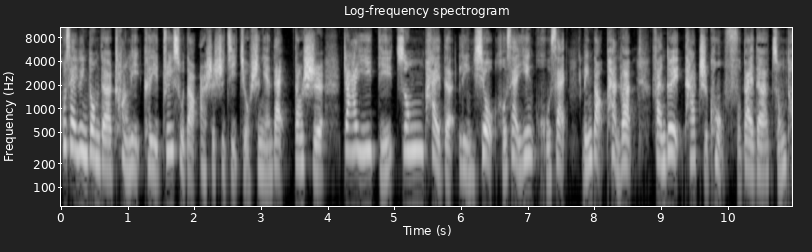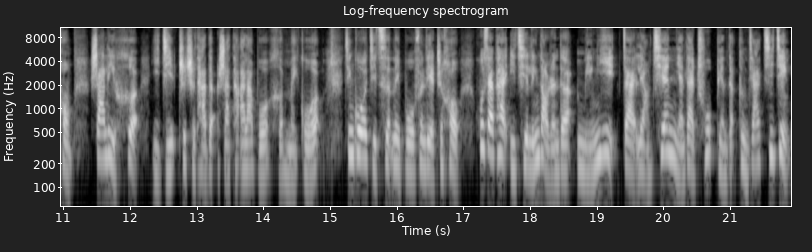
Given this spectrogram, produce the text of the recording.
胡塞运动的创立可以追溯到二十世纪九十年代，当时扎伊迪宗派的领袖侯赛因（胡塞）领导叛乱，反对他指控腐败的总统沙利赫以及支持他的沙特阿拉伯和美国。经过几次内部分裂之后，胡塞派以其领导人的名义。在两千年代初变得更加激进。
